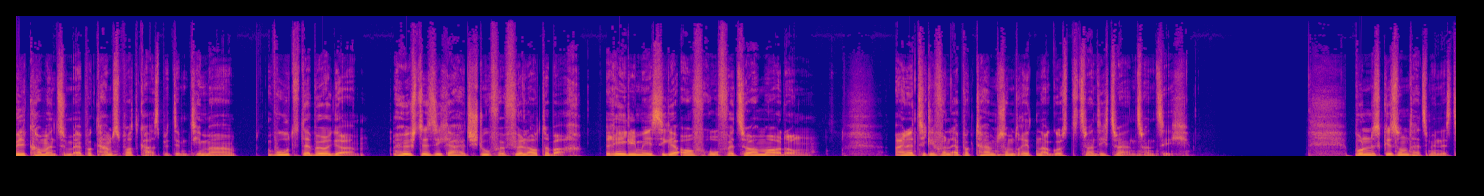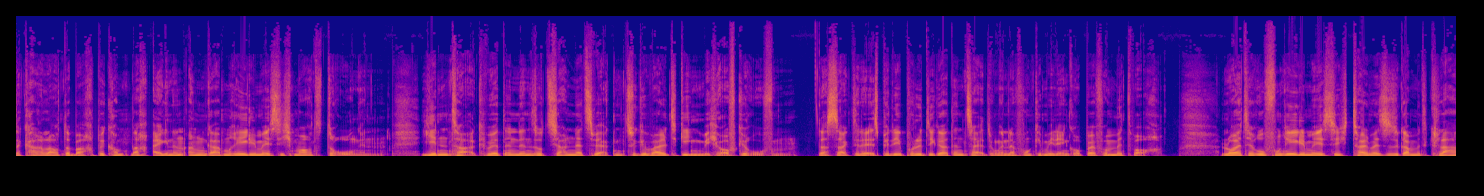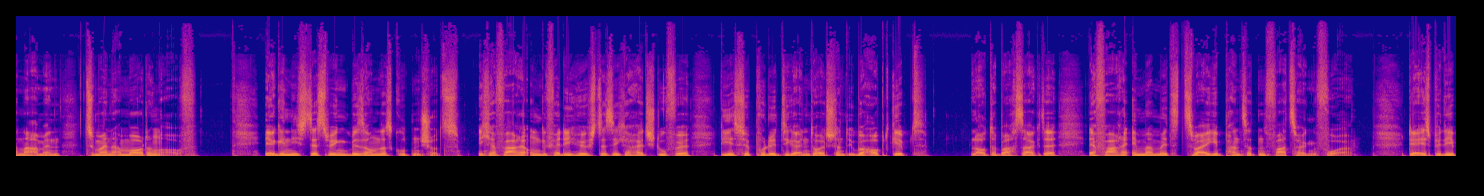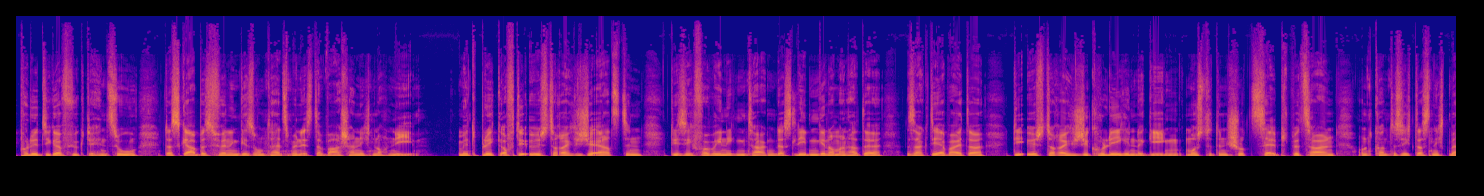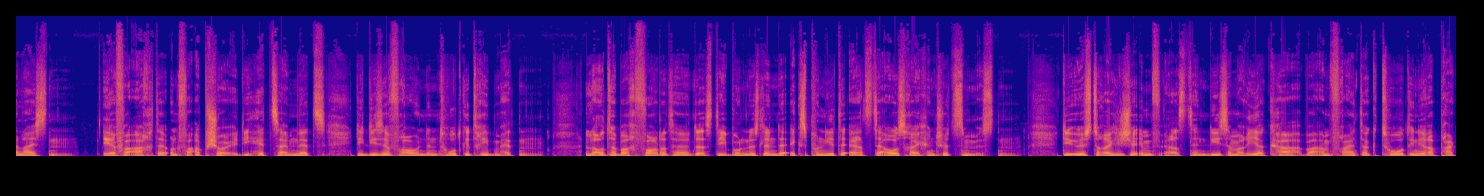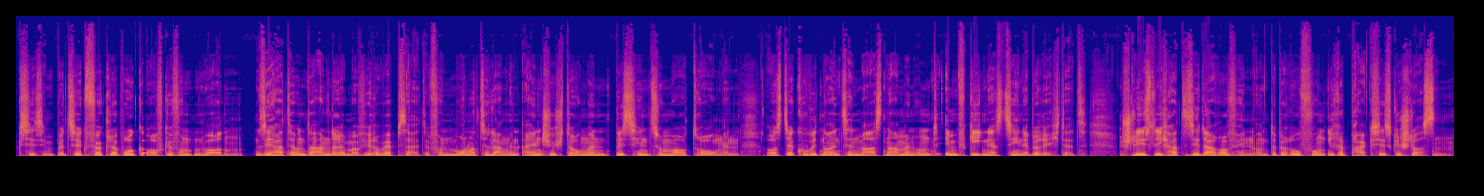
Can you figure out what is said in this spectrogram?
Willkommen zum Epoch Times Podcast mit dem Thema Wut der Bürger. Höchste Sicherheitsstufe für Lauterbach. Regelmäßige Aufrufe zur Ermordung. Ein Artikel von Epoch Times vom 3. August 2022. Bundesgesundheitsminister Karl Lauterbach bekommt nach eigenen Angaben regelmäßig Morddrohungen. Jeden Tag wird in den sozialen Netzwerken zur Gewalt gegen mich aufgerufen. Das sagte der SPD-Politiker den Zeitungen der Funke Mediengruppe vom Mittwoch. Leute rufen regelmäßig, teilweise sogar mit Klarnamen, zu meiner Ermordung auf. Er genießt deswegen besonders guten Schutz. Ich erfahre ungefähr die höchste Sicherheitsstufe, die es für Politiker in Deutschland überhaupt gibt. Lauterbach sagte, er fahre immer mit zwei gepanzerten Fahrzeugen vor. Der SPD-Politiker fügte hinzu, das gab es für einen Gesundheitsminister wahrscheinlich noch nie. Mit Blick auf die österreichische Ärztin, die sich vor wenigen Tagen das Leben genommen hatte, sagte er weiter, die österreichische Kollegin dagegen musste den Schutz selbst bezahlen und konnte sich das nicht mehr leisten. Er verachte und verabscheue die Hetzer im Netz, die diese Frau in den Tod getrieben hätten. Lauterbach forderte, dass die Bundesländer exponierte Ärzte ausreichend schützen müssten. Die österreichische Impfärztin Lisa Maria K. war am Freitag tot in ihrer Praxis im Bezirk Vöcklerbruck aufgefunden worden. Sie hatte unter anderem auf ihrer Webseite von monatelangen Einschüchterungen bis hin zu Morddrohungen aus der Covid-19-Maßnahmen- und Impfgegnerszene berichtet. Schließlich hatte sie daraufhin unter Berufung ihre Praxis geschlossen.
